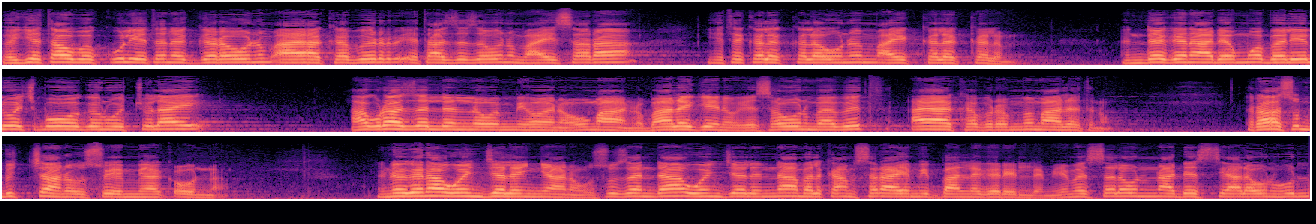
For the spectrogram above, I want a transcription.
በጌታው በኩል የተነገረውንም አያከብር የታዘዘውንም አይሰራ የተከለከለውንም አይከለከልም። እንደገና ደግሞ በሌሎች በወገኖቹ ላይ አጉራ ዘለል ነው የሚሆነው ማለት ነው ባለጌ ነው። የሰውን መብት አያከብርም ማለት ነው። ራሱን ብቻ ነው እሱ የሚያውቀውና እንደገና ወንጀለኛ ነው። እሱ ዘንዳ ወንጀልና መልካም ስራ የሚባል ነገር የለም። የመሰለውንና ደስ ያለውን ሁሉ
